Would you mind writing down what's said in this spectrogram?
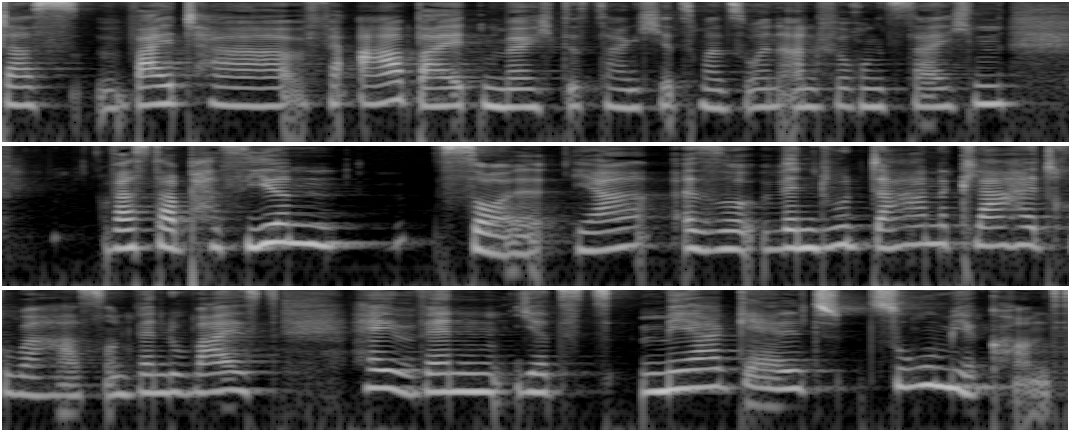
das weiter verarbeiten möchtest, sage ich jetzt mal so in Anführungszeichen, was da passieren soll, ja? Also, wenn du da eine Klarheit drüber hast und wenn du weißt, hey, wenn jetzt mehr Geld zu mir kommt,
